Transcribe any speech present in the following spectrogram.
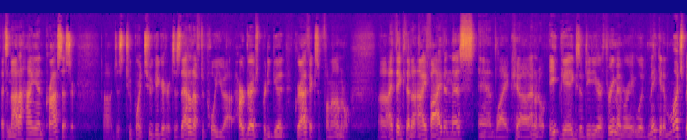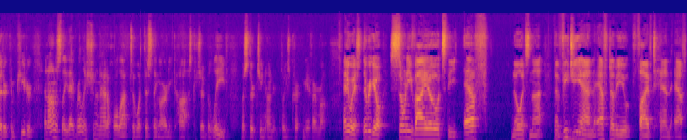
That's not a high-end processor. Uh, just 2.2 gigahertz. Is that enough to pull you out? Hard drive's pretty good. Graphics phenomenal. Uh, I think that an i5 in this and like, uh, I don't know, 8 gigs of DDR3 memory would make it a much better computer. And honestly, that really shouldn't add a whole lot to what this thing already cost, which I believe was 1300 Please correct me if I'm wrong. Anyways, there we go. Sony VAIO, it's the F. No, it's not. The VGN FW510F.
